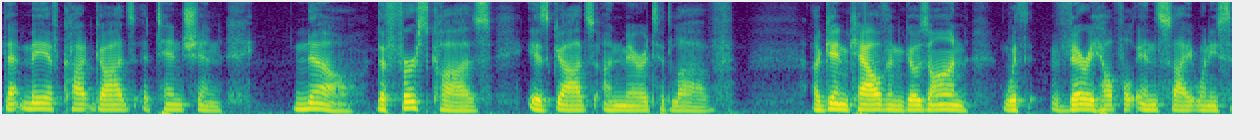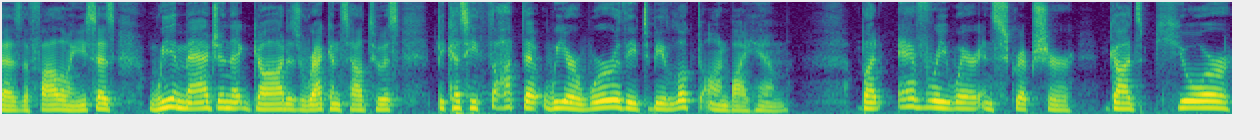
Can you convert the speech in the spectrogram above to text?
that may have caught God's attention. No, the first cause is God's unmerited love. Again, Calvin goes on with very helpful insight when he says the following. He says, We imagine that God is reconciled to us because he thought that we are worthy to be looked on by him. But everywhere in Scripture, God's pure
